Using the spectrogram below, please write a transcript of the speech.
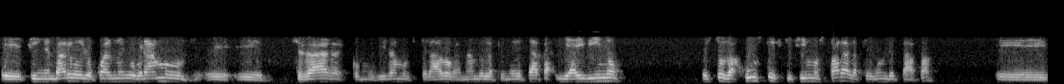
eh, sin embargo, lo cual no logramos eh, cerrar como hubiéramos esperado, ganando la primera etapa. Y ahí vino estos ajustes que hicimos para la segunda etapa. Eh,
